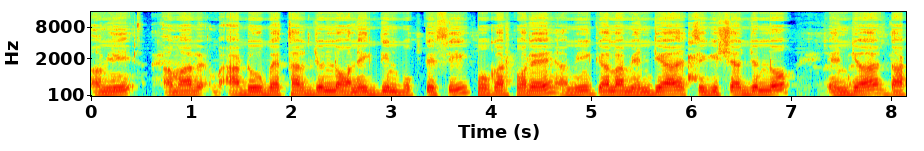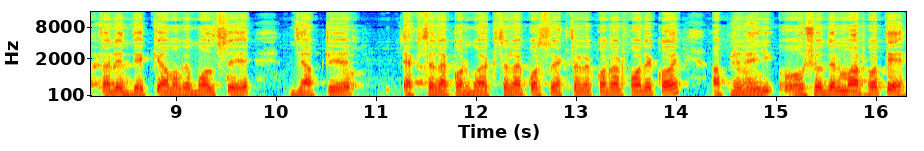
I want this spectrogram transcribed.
আমি আমার আডু ব্যথার জন্য অনেক দিন ভুগতেছি। ভোগার পরে আমি গেলাম ইন্ডিয়া চিকিৎসার জন্য। ইন্ডিয়া ডাক্তারের দেখে আমাকে বলছে যে, আপনি এক্সরে করব। এক্সরে করছে এক্সরে করার পরে কয়, আপনার এই ঔষধের মারফতে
